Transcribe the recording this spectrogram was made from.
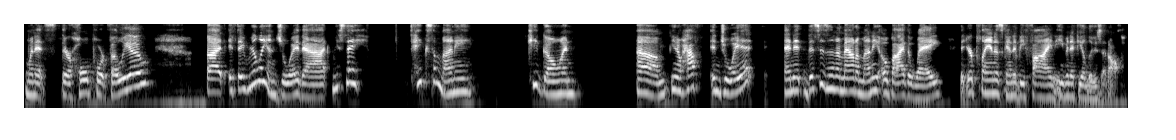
when it's their whole portfolio. But if they really enjoy that, we say, take some money, keep going. Um, you know, have enjoy it. And it this is an amount of money. Oh, by the way, that your plan is going to be fine even if you lose it all.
